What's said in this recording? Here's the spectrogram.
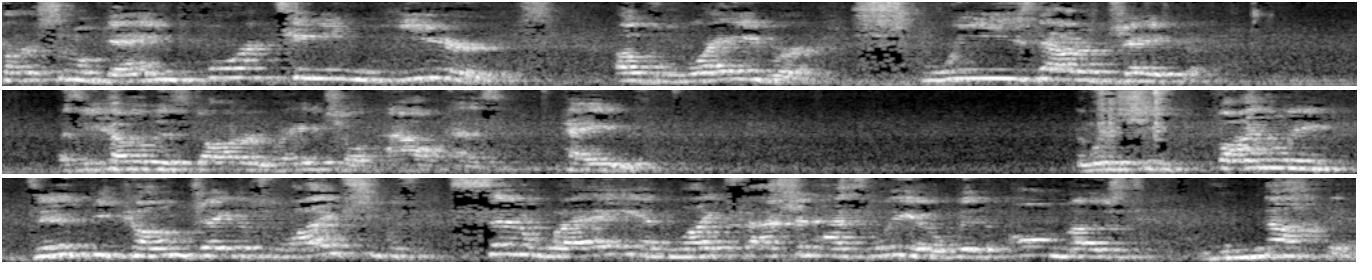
personal gain. 14 years of labor squeezed out of Jacob as he held his daughter Rachel out as payment. And when she finally did become Jacob's wife, she was sent away in like fashion as Leah with almost nothing.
